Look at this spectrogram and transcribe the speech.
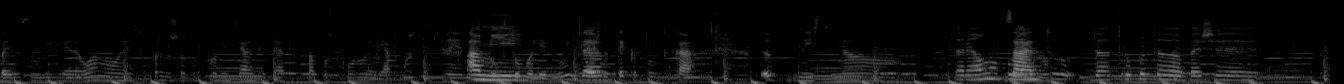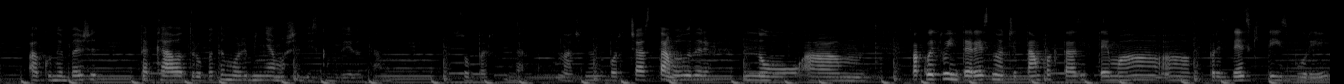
без да съм ви гледала, но е супер, защото в провинциалните театри това по-скоро е рядкост, не е нещо ами, валидно. Изглеждате да. като така, наистина Реално погледнато, да, трупата беше, ако не беше такава трупата, може би нямаше да искам да ида там. Супер. Да. Значи на добър час там. Благодаря. Но ам, това, което е интересно е, че там пък тази тема а, за президентските избори,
